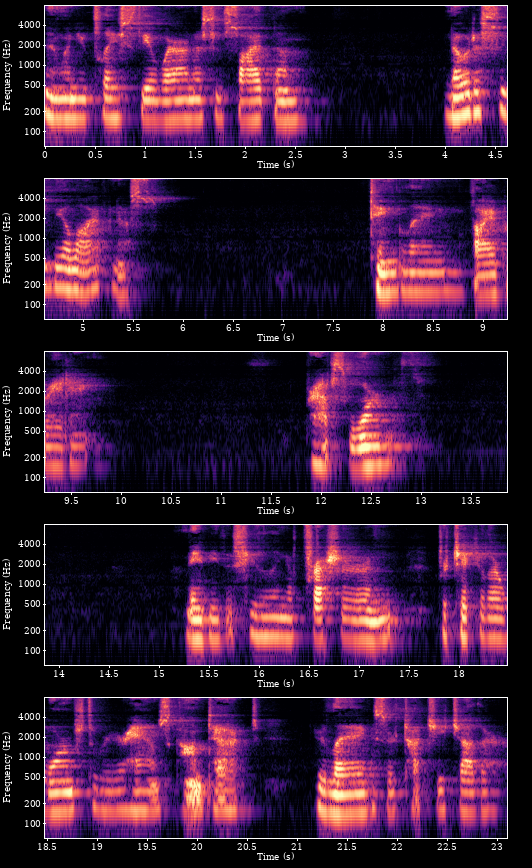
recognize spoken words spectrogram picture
And when you place the awareness inside them, noticing the aliveness, tingling, vibrating, perhaps warmth, maybe the feeling of pressure and particular warmth to where your hands contact your legs or touch each other.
